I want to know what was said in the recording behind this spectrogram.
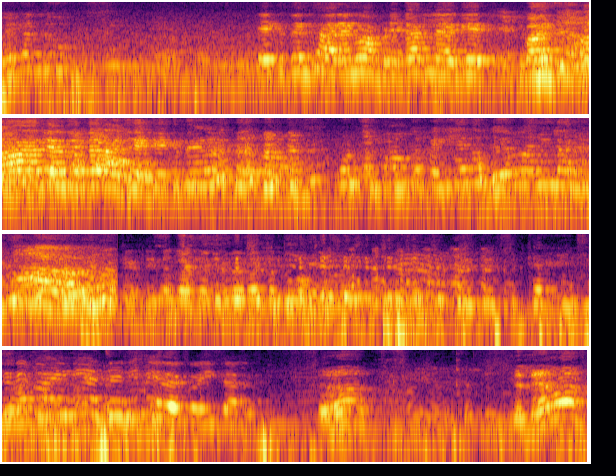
ਓਏ ਕੰਦੂ। ਇੱਕ ਦਿਨ ਸਾਰਿਆਂ ਨੂੰ ਆਪਣੇ ਘਰ ਲੈ ਗਏ ਬਾਅਦ ਸਾਰਿਆਂ ਦੇ ਘਰਾਂ ਚ ਇੱਕ ਇੱਕ ਦਿਨ। ਹੁਣ ਤਾਂ ਭੌਂਕ ਪਹਿਲੇ ਤਾਂ ਫੇਰ ਵਾਲੀ ਲੱਗਦੀ ਚਲੋ ਕੋਈ ਨਹੀਂ ਅਜੇ ਨਹੀਂ ਮੇਰਾ ਕੋਈ ਗੱਲ। ਹਾਂ? ਚੱਲਿਆ ਵਾ?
